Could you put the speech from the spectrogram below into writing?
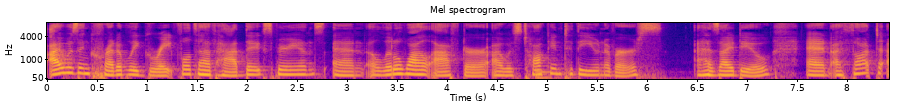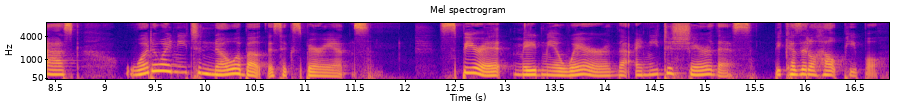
I was incredibly grateful to have had the experience, and a little while after, I was talking to the universe, as I do, and I thought to ask, what do I need to know about this experience? Spirit made me aware that I need to share this because it'll help people.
